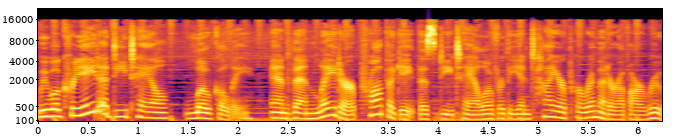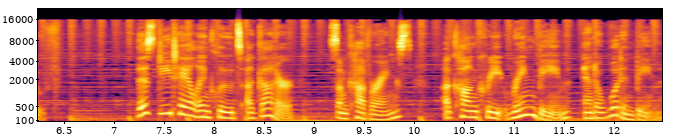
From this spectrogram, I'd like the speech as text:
We will create a detail locally and then later propagate this detail over the entire perimeter of our roof. This detail includes a gutter, some coverings, a concrete ring beam, and a wooden beam.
